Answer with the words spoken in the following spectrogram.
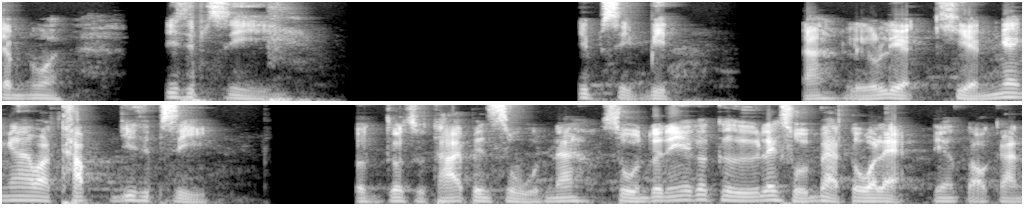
จำนวนยี่สิบสี่ยี่สิบสี่บิต นะหรือเรียกเขียนง่ายๆว่าทับ 24 ส่วนตัวสุดท้ายเป็นศูนย์นะศูนย์ตัวนี้ก็คือเลขศูนย์แปดตัวแหละเรียงต่อกัน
